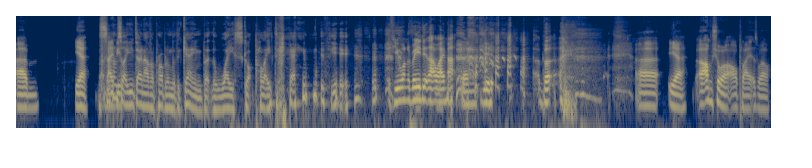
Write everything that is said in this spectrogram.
um yeah Sounds maybe like you don't have a problem with the game, but the way Scott played the game with you. if you want to read it that way matt then you, but uh yeah i'm sure i'll play it as well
